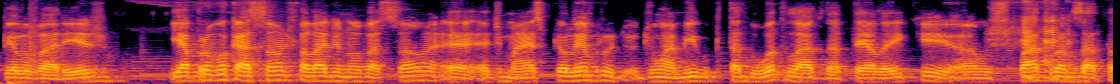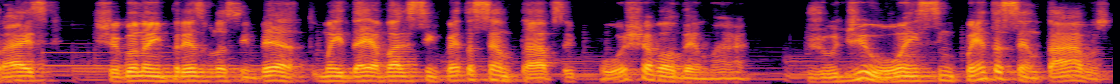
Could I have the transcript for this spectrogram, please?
pelo varejo. E a provocação de falar de inovação é, é demais, porque eu lembro de um amigo que está do outro lado da tela aí, que há uns quatro anos atrás chegou na empresa e falou assim: Beto, uma ideia vale 50 centavos. Eu falei, Poxa, Valdemar, judiou em 50 centavos.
